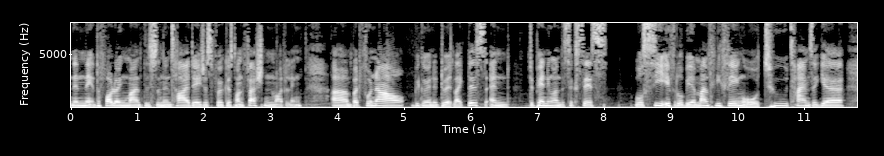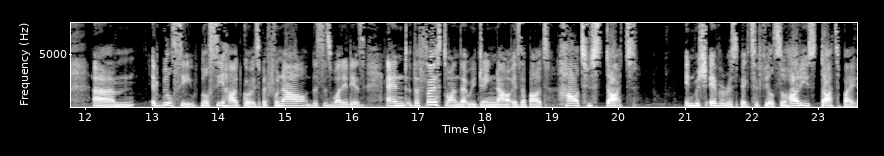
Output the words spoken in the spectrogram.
And then the, following month is an entire day just focused on fashion modeling. Um, but for now, we're going to do it like this. And depending on the success, We'll see if it'll be a monthly thing or two times a year. Um, it, we'll see. We'll see how it goes. But for now, this is what it is. And the first one that we're doing now is about how to start in whichever respective field. So how do you start by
